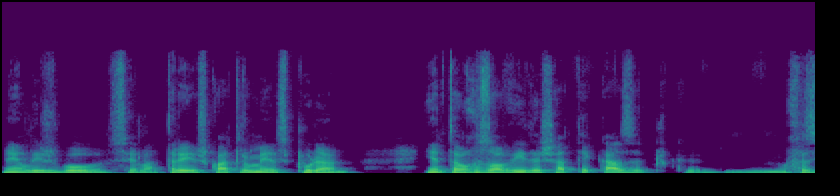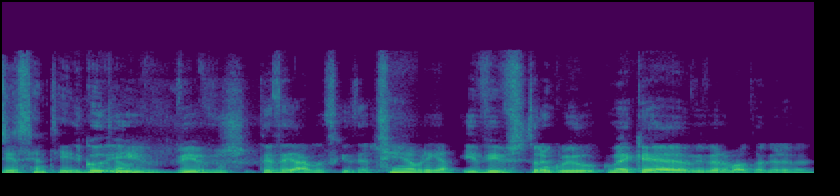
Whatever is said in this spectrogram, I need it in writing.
em Lisboa, sei lá, três, quatro meses por ano. E então resolvi deixar de ter casa porque não fazia sentido. E, então... e vives, tens aí água se quiseres. Sim, obrigado. E vives tranquilo. Como é que é viver numa autocaravana?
